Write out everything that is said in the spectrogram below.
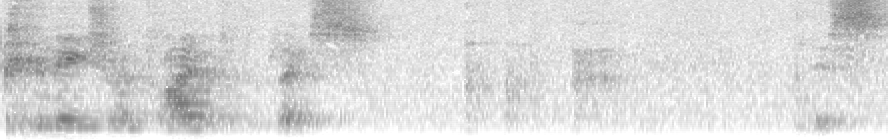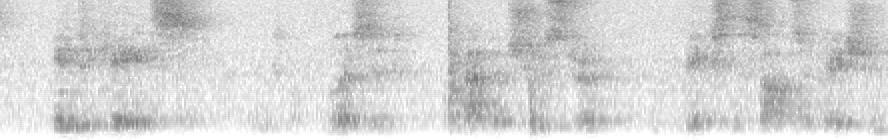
to the nature and climate of the place. This indicates, and blessed Abbot Schuster makes this observation,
